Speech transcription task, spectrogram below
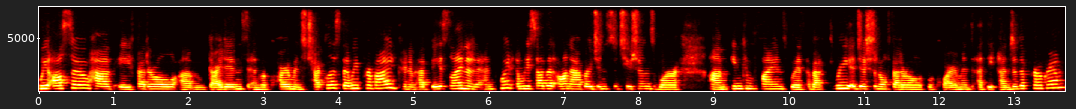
We also have a federal um, guidance and requirements checklist that we provide kind of at baseline and at endpoint. And we saw that on average institutions were um, in compliance with about three additional federal requirements at the end of the program.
